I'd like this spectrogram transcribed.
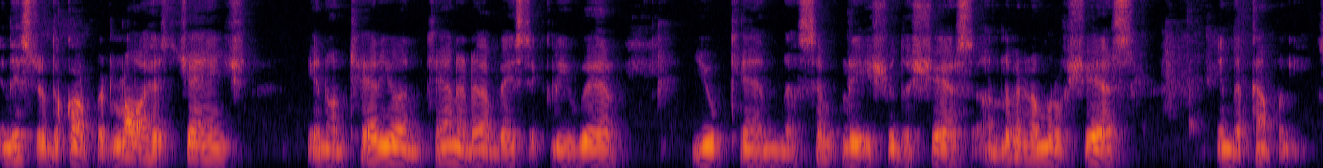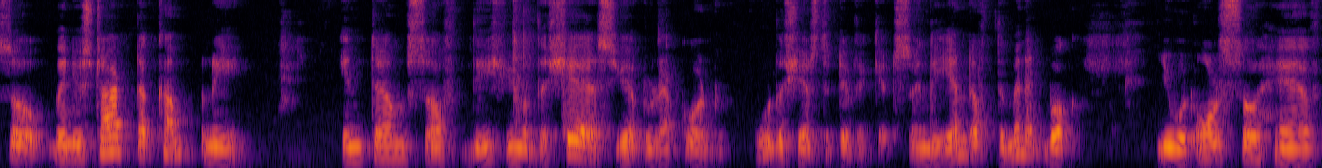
in the history of the corporate law, has changed in Ontario and Canada, basically, where you can uh, simply issue the shares, unlimited number of shares in the company. So when you start the company, in terms of the issuing of the shares, you have to record all the share certificates. So in the end of the minute book, you would also have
